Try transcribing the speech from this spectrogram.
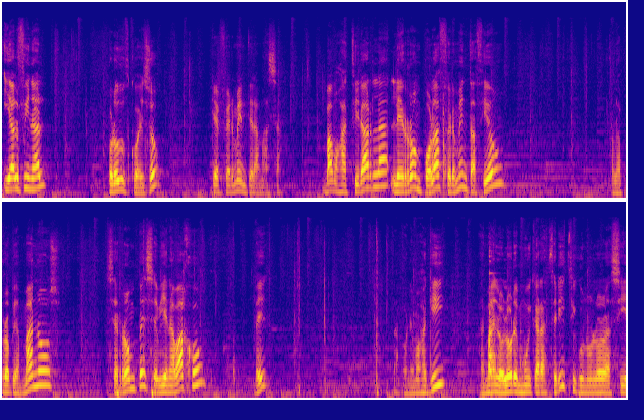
y al final produzco eso, que fermente la masa. Vamos a estirarla, le rompo la fermentación con las propias manos, se rompe, se viene abajo, ¿veis? La ponemos aquí, además el olor es muy característico, un olor así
